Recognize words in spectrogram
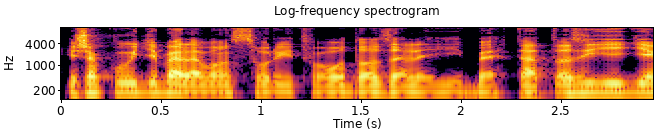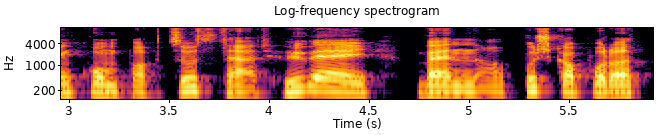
és akkor ugye bele van szorítva oda az elejébe. Tehát az így egy ilyen kompakt cucc, tehát hüvely, benne a puskaporat,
